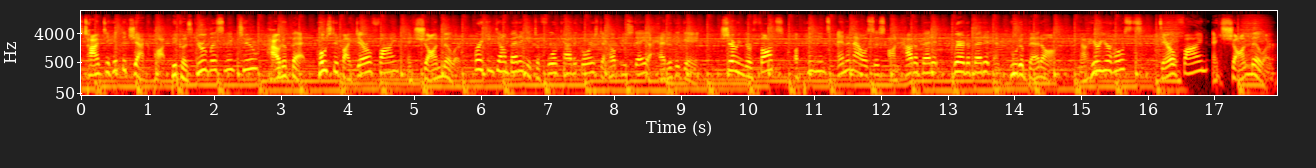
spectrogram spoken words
time to hit the jackpot because you're listening to How to Bet, hosted by Daryl Fine and Sean Miller, breaking down betting into four categories to help you stay ahead of the game, sharing their thoughts, opinions, and analysis on how to bet it, where to bet it, and who to bet on. Now, here are your hosts, Daryl Fine and Sean Miller.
